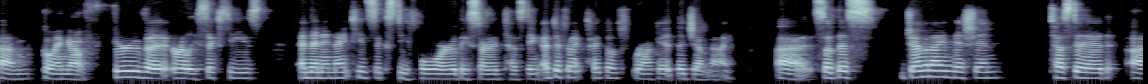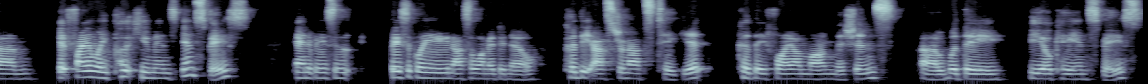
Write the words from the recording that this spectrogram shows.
um, going out through the early 60s. And then in 1964, they started testing a different type of rocket, the Gemini. Uh, so this Gemini mission tested, um, it finally put humans in space and it basically, basically NASA wanted to know, could the astronauts take it? Could they fly on long missions? Uh, would they be okay in space?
